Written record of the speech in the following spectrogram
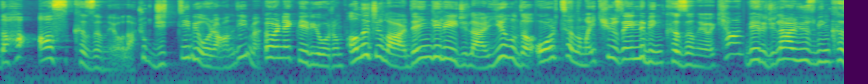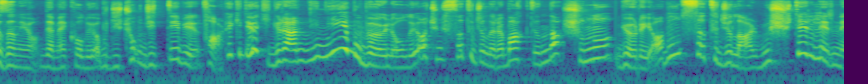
daha az kazanıyorlar. Çok ciddi bir oran değil mi? Örnek veriyorum. Alıcılar, dengeleyiciler yılda ortalama 250 bin kazanıyorken vericiler 100 bin kazanıyor demek oluyor. Bu çok ciddi bir fark. Peki diyor ki Grant niye bu böyle oluyor? Çünkü satıcılara baktığında şunu görüyor. Bu satıcılar müşterilerine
